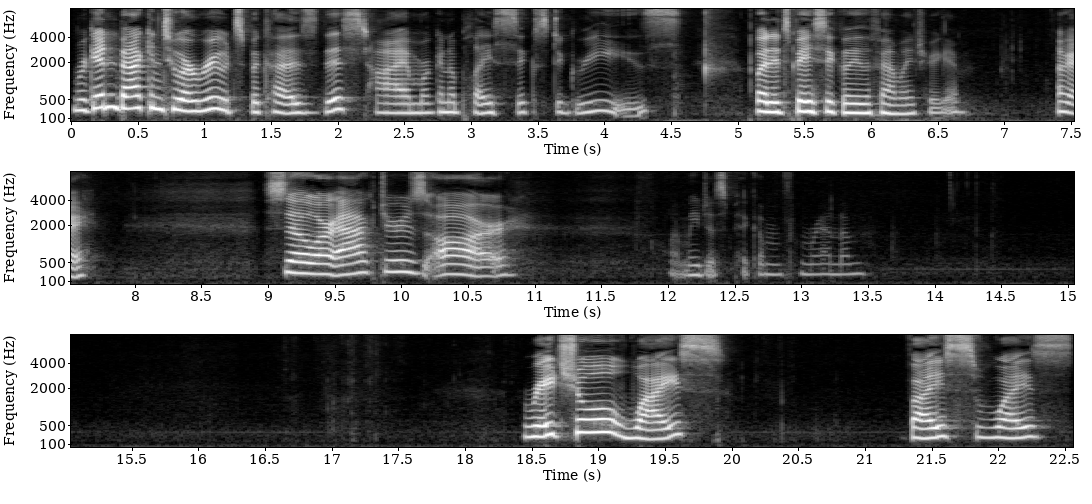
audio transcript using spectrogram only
We're getting back into our roots because this time we're gonna play Six Degrees, but it's basically the Family Tree game. Okay. So our actors are. Let me just pick them from random. Rachel Weisz. Weiss Weiss.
